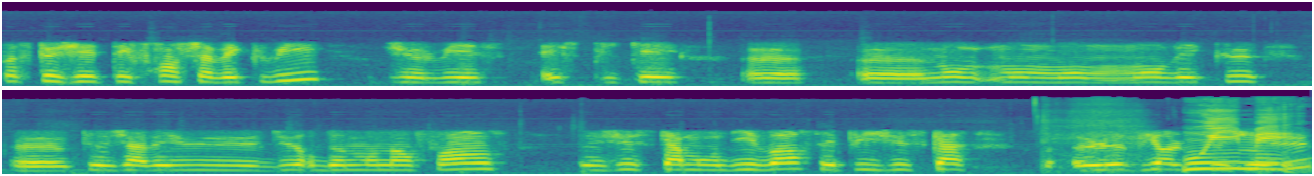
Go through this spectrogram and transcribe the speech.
parce que j'ai été franche avec lui. je lui ai expliqué euh, euh, mon, mon, mon, mon vécu euh, que j'avais eu dur de mon enfance jusqu'à mon divorce et puis jusqu'à le viol Oui, que mais eu.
